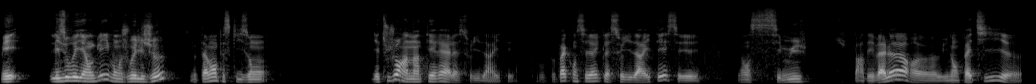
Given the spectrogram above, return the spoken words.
Mais les ouvriers anglais, ils vont jouer le jeu, notamment parce qu'ils ont il y a toujours un intérêt à la solidarité. On ne peut pas considérer que la solidarité, c'est mu par des valeurs, euh, une empathie, euh,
